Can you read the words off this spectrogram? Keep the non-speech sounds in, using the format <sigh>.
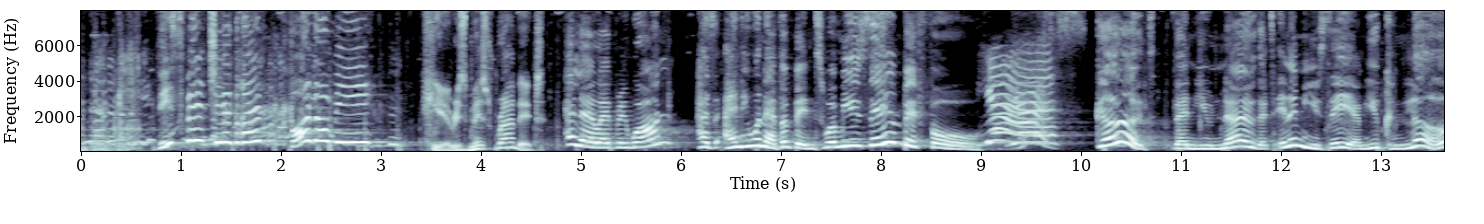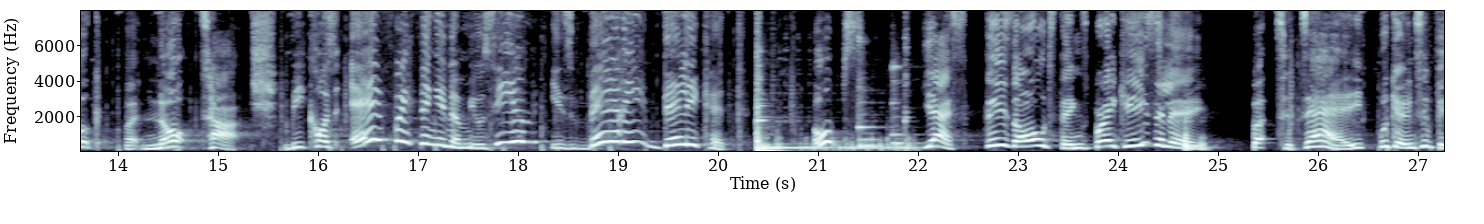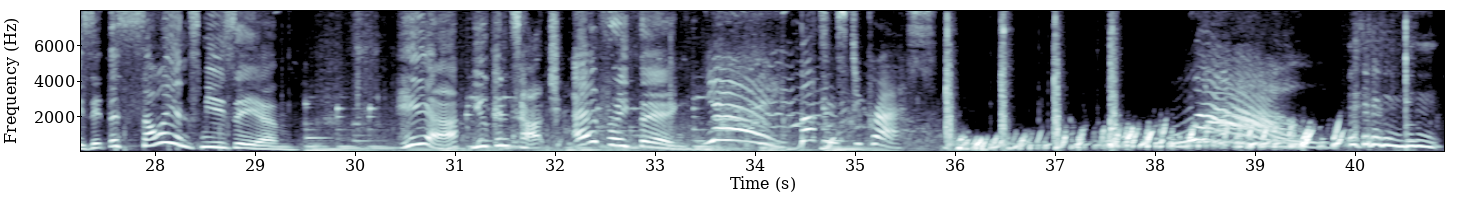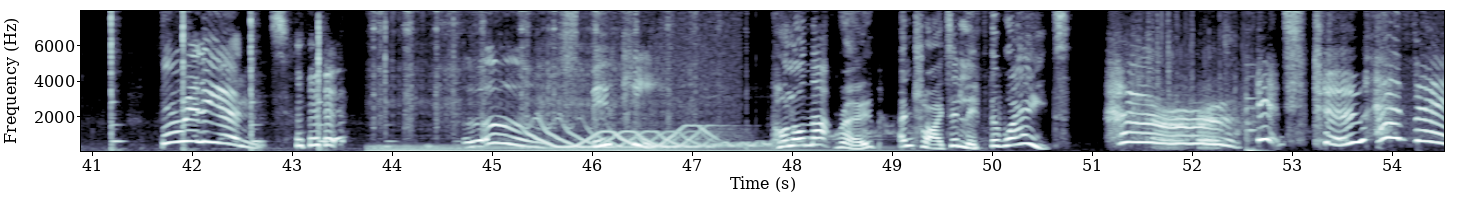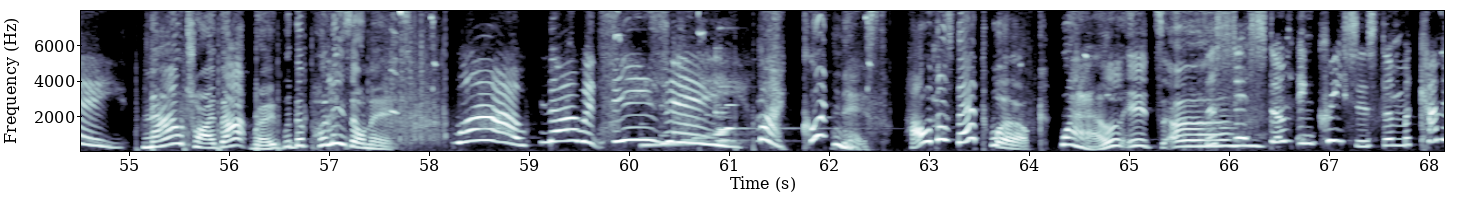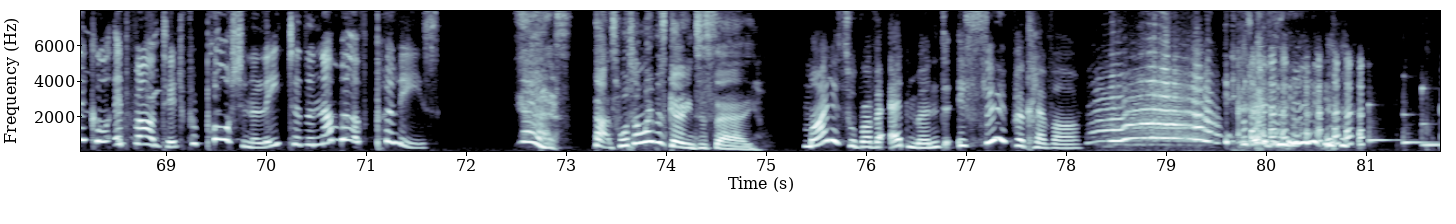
This way, children. Follow me. Here is Miss Rabbit. Hello, everyone. Has anyone ever been to a museum before? Yes! Good. Then you know that in a museum you can look but not touch. Because everything in a museum is very delicate. Oops. Yes, these old things break easily. But today we're going to visit the Science Museum. Here you can touch everything. Yay! Buttons to press. Wow! <laughs> on that rope and try to lift the weight. <gasps> It's too heavy! Now try that rope with the pulleys on it. Wow! Now it's easy! My goodness! How does that work? Well, it's, um... The system increases the mechanical advantage proportionally to the number of pulleys. Yes, that's what I was going to say. My little brother Edmond is super clever. <laughs>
